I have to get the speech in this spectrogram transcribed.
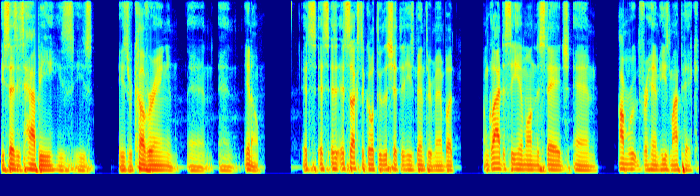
he says he's happy. He's he's he's recovering, and and and you know, it's it's it, sucks to go through the shit that he's been through, man. But I'm glad to see him on the stage, and I'm rooting for him. He's my pick.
